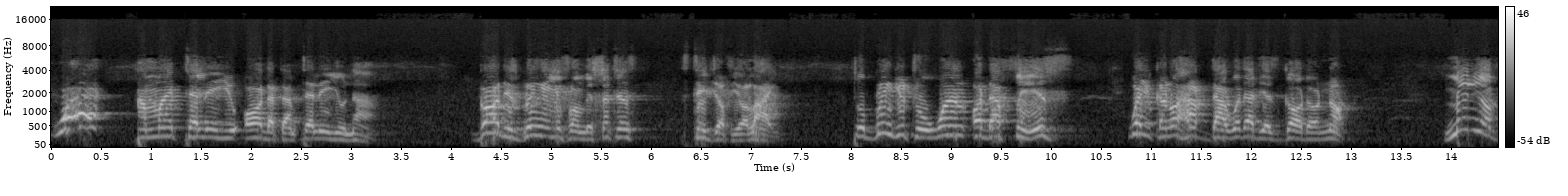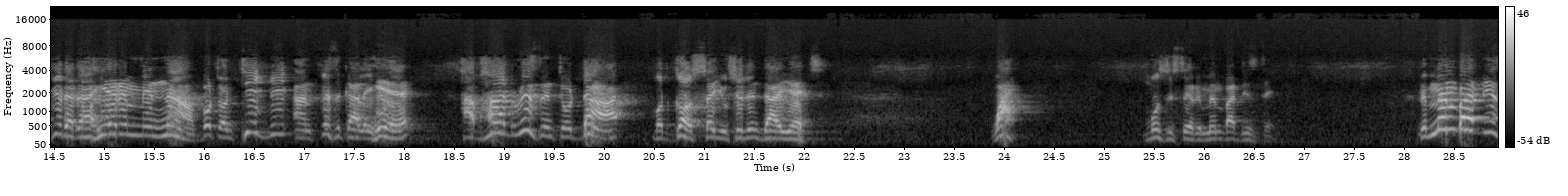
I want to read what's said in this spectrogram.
Why am I telling you all that I'm telling you now? God is bringing you from a certain stage of your life to bring you to one other phase where you cannot have doubt whether there's God or not. Many of you that are hearing me now, both on TV and physically here, have had reason to die, but God said you shouldn't die yet. Why? Moses said, Remember this day. Remember this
